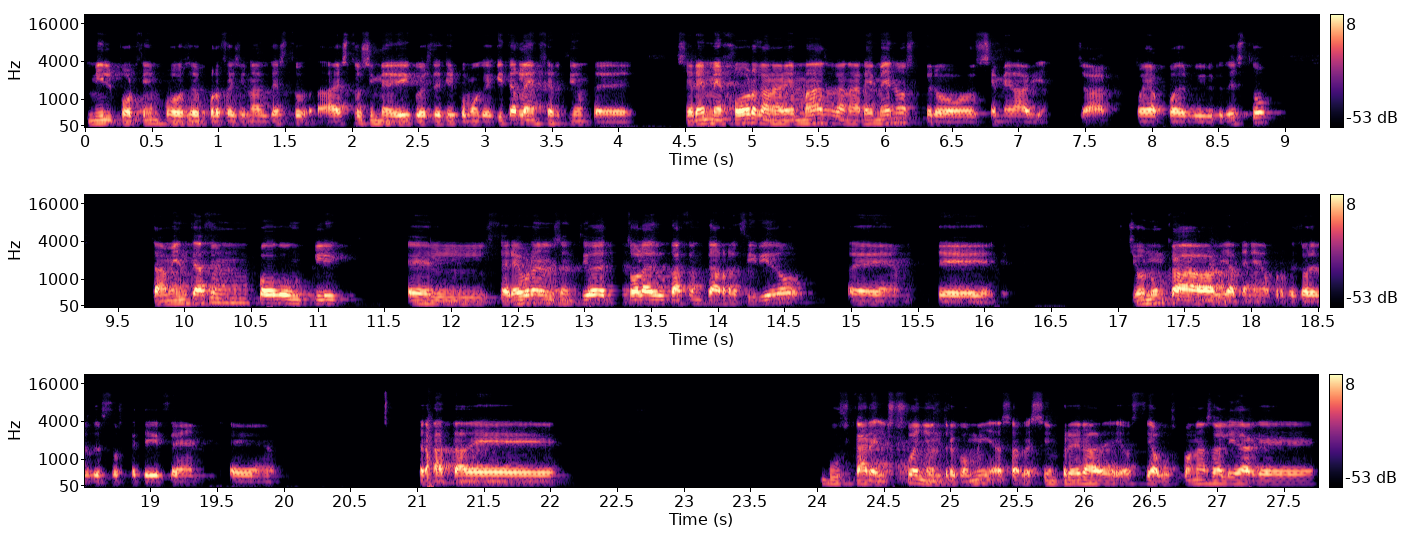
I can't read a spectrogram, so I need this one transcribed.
mil por cien puedo ser profesional de esto, a esto sí me dedico. Es decir, como que quitar la incertidumbre de seré mejor, ganaré más, ganaré menos, pero se me da bien. O sea, voy a poder vivir de esto. También te hace un poco un clic el cerebro en el sentido de toda la educación que has recibido eh, yo nunca había tenido profesores de estos que te dicen, eh, trata de buscar el sueño, entre comillas, ¿sabes? Siempre era de, hostia, busca una salida que,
